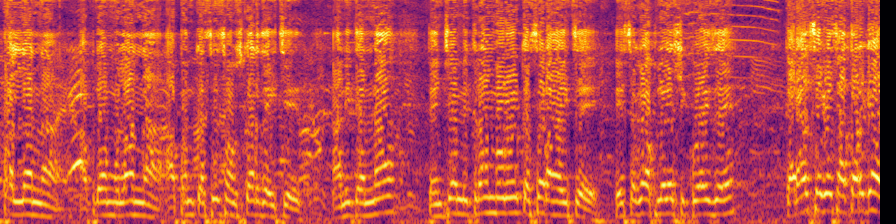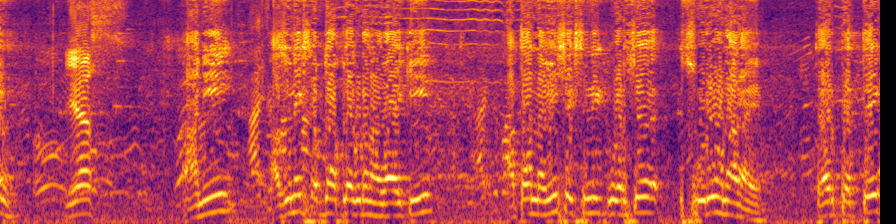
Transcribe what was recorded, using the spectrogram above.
पाल्यांना आपल्या मुलांना आपण कसे संस्कार द्यायचे आणि त्यांना त्यांच्या मित्रांबरोबर कसं राहायचंय हे सगळं आपल्याला शिकवायचं आहे. करा सगळे सातारकर? यस आणि अजून एक शब्द आपल्याकडून हवा आहे की आता नवीन शैक्षणिक वर्ष सुरू होणार आहे. तर प्रत्येक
